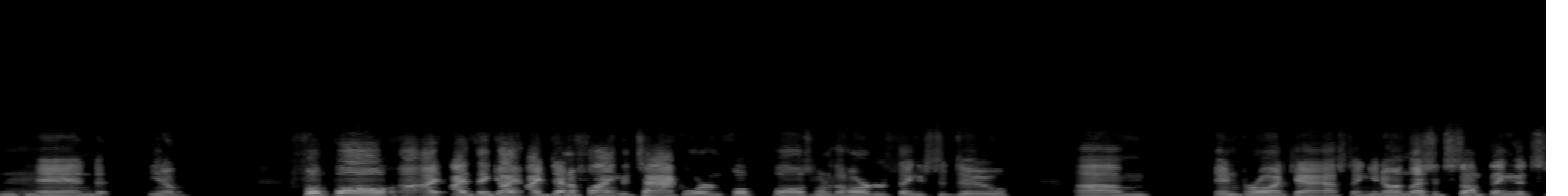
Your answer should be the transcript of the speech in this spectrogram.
mm-hmm. and you know football, I, I think I, identifying the tackler in football is one of the harder things to do um, in broadcasting. You know, unless it's something that's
